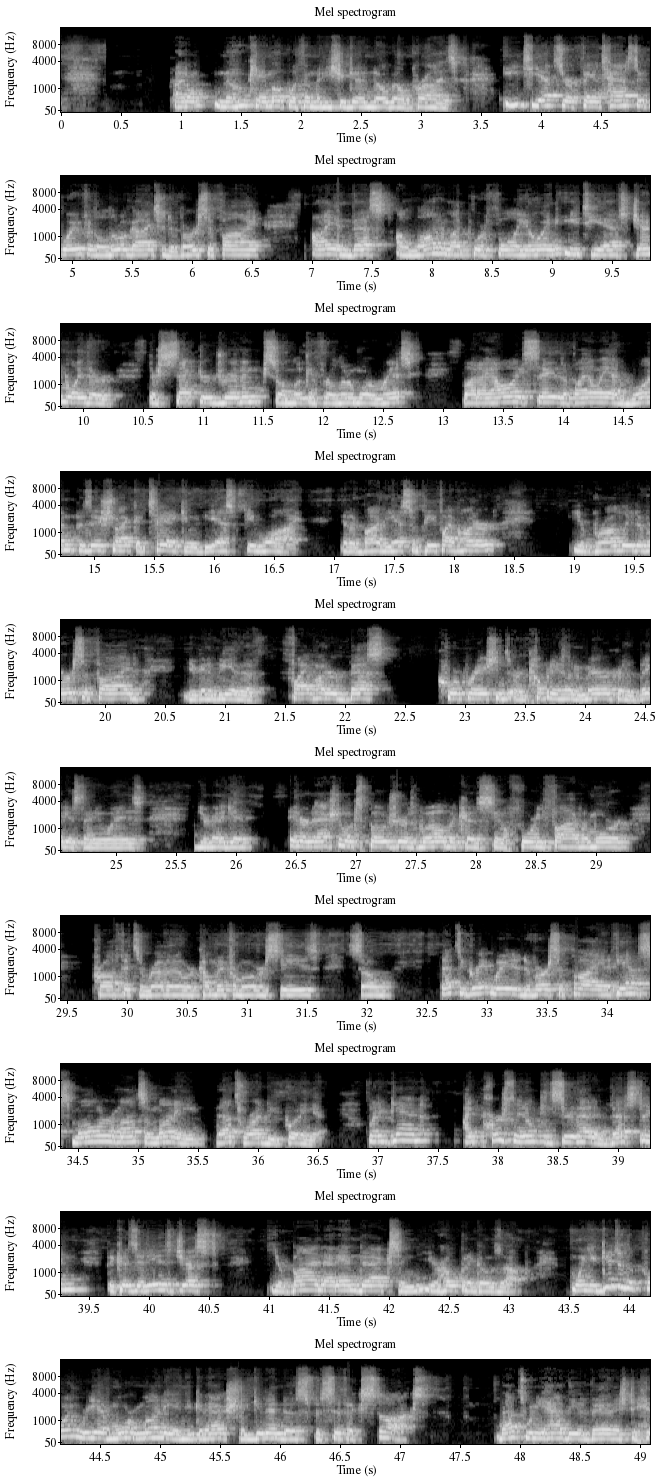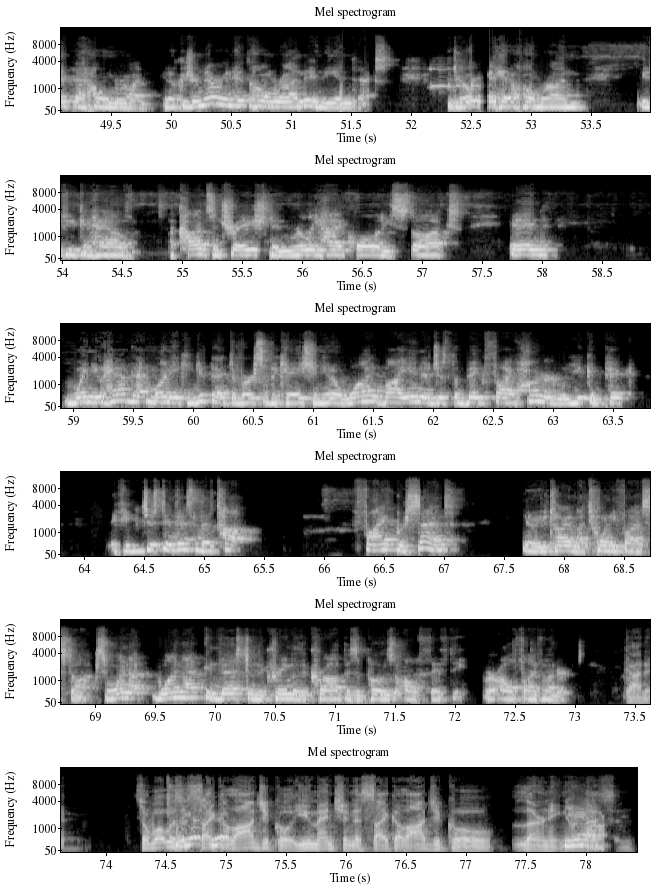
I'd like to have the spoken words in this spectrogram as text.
I don't know who came up with them, but he should get a Nobel Prize. ETFs are a fantastic way for the little guy to diversify. I invest a lot of my portfolio in ETFs. Generally, they're they're sector driven, so I'm looking for a little more risk. But I always say that if I only had one position I could take, it would be SPY. You know, buy the S&P 500. You're broadly diversified. You're going to be in the 500 best corporations or companies in America, the biggest anyways. You're going to get international exposure as well because you know 45 or more profits and revenue are coming from overseas. So that's a great way to diversify. And if you have smaller amounts of money, that's where I'd be putting it. But again, I personally don't consider that investing because it is just you're buying that index and you're hoping it goes up. When you get to the point where you have more money and you can actually get into specific stocks, that's when you have the advantage to hit that home run. You know, because you're never going to hit the home run in the index, but you're going to hit a home run if you can have a concentration in really high quality stocks. And when you have that money, you can get that diversification. You know, why buy into just the big 500 when you can pick? If you just invest in the top five percent, you know, you're talking about 25 stocks. So why not why not invest in the cream of the crop as opposed to all 50 or all 500? Got it. So what was a psychological? You mentioned a psychological learning or yeah. lesson.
